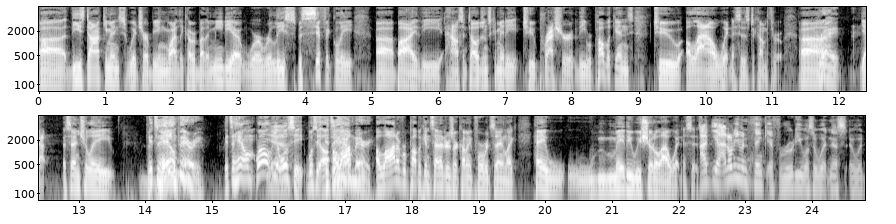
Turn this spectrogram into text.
uh, these documents, which are being widely covered by the media, were released specifically uh, by the House Intelligence Committee to pressure the Republicans to allow witnesses to come through. Uh, Right. Yeah. Essentially, the It's a Hail Mary. it's a hail. Well, yeah, Yeah. we'll see. We'll see. It's a Hail lot, Mary. A lot of Republican senators are coming forward saying, like, "Hey, w- w- maybe we should allow witnesses." I, yeah, I don't even think if Rudy was a witness, it would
